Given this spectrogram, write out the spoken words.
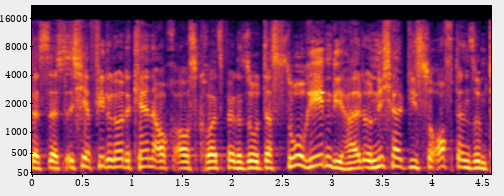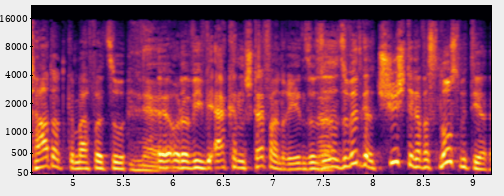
dass, dass ich ja viele Leute kenne, auch aus Kreuzberg und so, dass so reden die halt und nicht halt, wie es so oft dann so im Tatort gemacht wird, so, Nee. äh, oder wie, wie Erkan und Stefan reden, so, sondern so wird gesagt, tschüss, Digga, was ist los mit dir?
